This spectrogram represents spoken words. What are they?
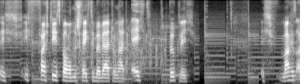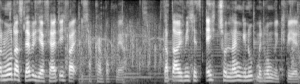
ich, ich verstehe es, warum es schlechte Bewertung hat. Echt. Wirklich. Ich mache jetzt auch nur das Level hier fertig, weil ich habe keinen Bock mehr. Ich glaube, da habe ich mich jetzt echt schon lang genug mit rumgequält.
